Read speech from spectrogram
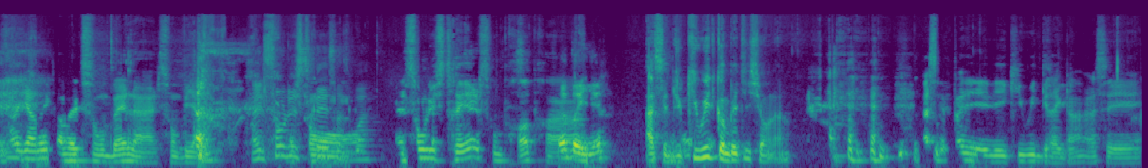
Regardez comme elles sont belles, hein, elles sont bien. Elles sont lustrées, sont- ça se voit. Elles sont lustrées, elles sont propres. Euh, hier. Ah, c'est du kiwi de compétition, là. Là, c'est pas les, les kiwis de Greg, hein. là, c'est.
